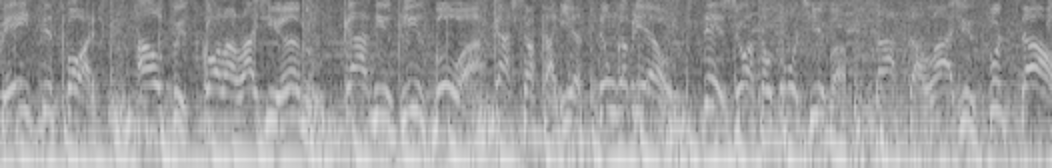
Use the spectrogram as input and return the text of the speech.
Pace Sports. Autoescola Lagiano. Carnes Lisboa. Cachaçaria São Gabriel. CJ Automotiva. Taça Lages Futsal.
